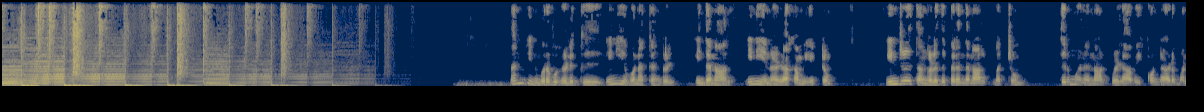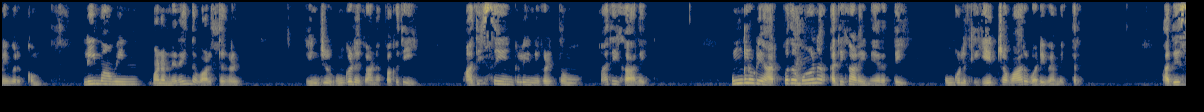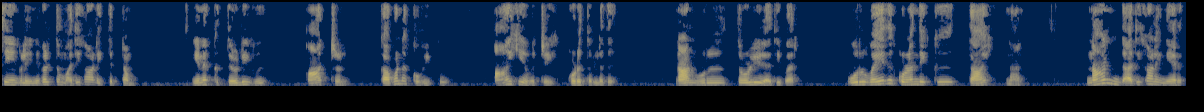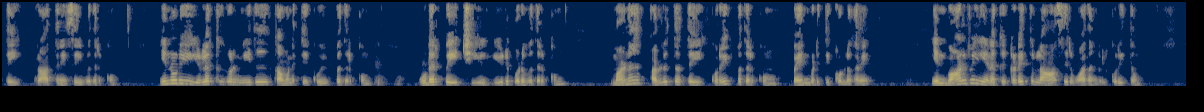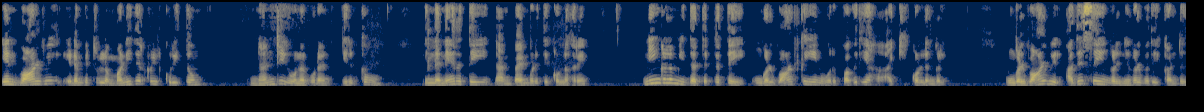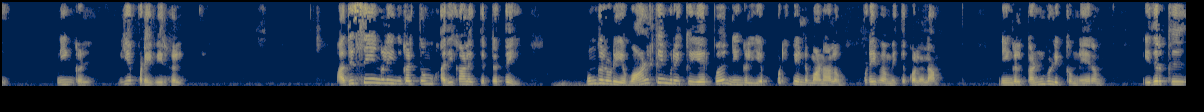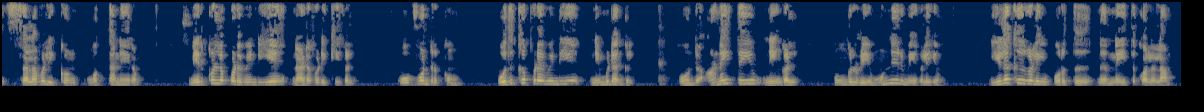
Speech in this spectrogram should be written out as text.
அன்பின் உறவுகளுக்கு இனிய வணக்கங்கள். இந்த நாள் இனிய நாளாக அமையட்டும். இன்று தங்களது பிறந்தநாள் மற்றும் திருமண நாள் விழாவை கொண்டாடும் அனைவருக்கும் லீமாவின் மனம் நிறைந்த வாழ்த்துகள். இன்று உங்களுக்கான பகுதி அதிசயங்களை நிகழ்த்தும் அதிகாலை. உங்களுடைய அற்புதமான அதிகாலை நேரத்தை உங்களுக்கு ஏற்றவாறு வடிவமைத்தல். அதிசயங்களை நிகழ்த்தும் அதிகாலை திட்டம். எனக்கு தெளிவு ஆற்றல் கவனக்குவிப்பு ஆகியவற்றை கொடுத்துள்ளது. நான் ஒரு தொழிலதிபர். ஒரு வயது குழந்தைக்கு தாய் நான். நான் இந்த அதிகாலை நேரத்தை பிரார்த்தனை செய்வதற்கும் என்னுடைய இலக்குகள் மீது கவனத்தை குவிப்பதற்கும் உடற்பயிற்சியில் ஈடுபடுவதற்கும் மன அழுத்தத்தை குறைப்பதற்கும் பயன்படுத்திக் கொள்ளுகிறேன். என் வாழ்வில் எனக்கு கிடைத்துள்ள ஆசீர்வாதங்கள் குறித்தும் என் வாழ்வில் இடம்பெற்றுள்ள மனிதர்கள் குறித்தும் நன்றி உணர்வுடன் இருக்கவும் இந்த நேரத்தை நான் பயன்படுத்திக் கொள்ளுகிறேன். நீங்களும் இந்த திட்டத்தை உங்கள் வாழ்க்கையின் ஒரு பகுதியாக ஆக்கிக் கொள்ளுங்கள். உங்கள் வாழ்வில் அதிசயங்கள் நிகழ்வதைக் கண்டு நீங்கள் வியப்படைவீர்கள். அதிசயங்களை நிகழ்த்தும் அதிகாலை திட்டத்தை உங்களுடைய வாழ்க்கை முறைக்கு ஏற்ப நீங்கள் எப்படி வேண்டுமானாலும் வடிவமைத்துக் கொள்ளலாம். நீங்கள் கண்விழிக்கும் நேரம் இதற்கு செலவழிக்கும் மொத்த நேரம். மேற்கொள்ளப்பட வேண்டிய நடவடிக்கைகள். ஒவ்வொன்றுக்கும் ஒதுக்கப்பட வேண்டிய நிமிடங்கள் போன்ற அனைத்தையும் நீங்கள் உங்களுடைய முன்னுரிமைகளையும் இலக்குகளையும் பொறுத்து நிர்ணயித்துக் கொள்ளலாம்.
